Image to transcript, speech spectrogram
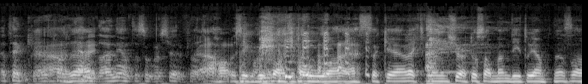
Jeg tenker Ja, det er- enda en jente som kan kjøre fra Jeg har vel sikkert blitt laget av henne. Jeg skal ikke hun kjørte jo sammen med de to jentene, så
